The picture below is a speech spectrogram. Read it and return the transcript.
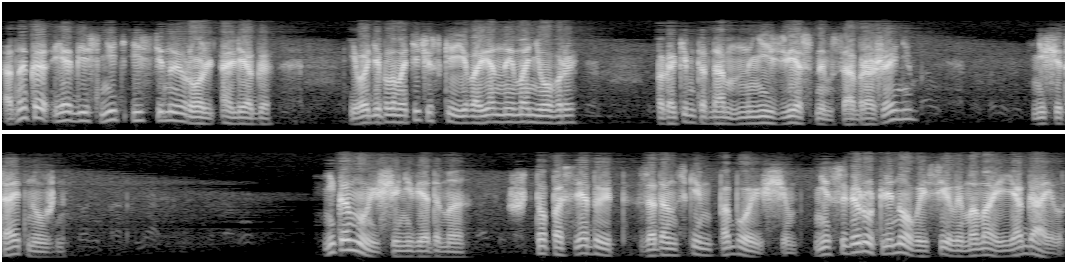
Однако и объяснить истинную роль Олега, его дипломатические и военные маневры по каким-то нам неизвестным соображениям не считает нужным. Никому еще неведомо, что последует за Донским побоищем, не соберут ли новые силы Мамая и Ягайла.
